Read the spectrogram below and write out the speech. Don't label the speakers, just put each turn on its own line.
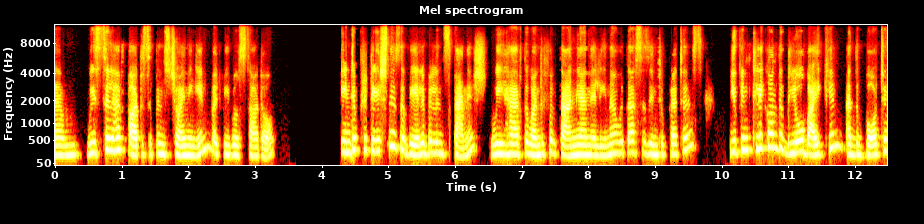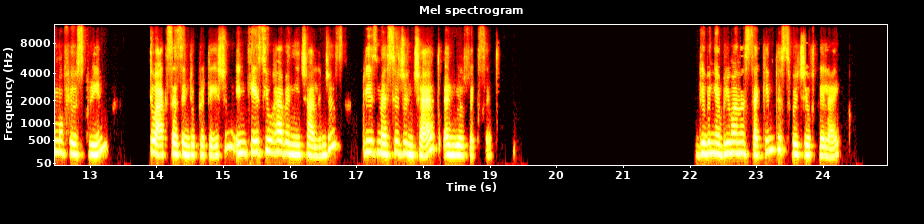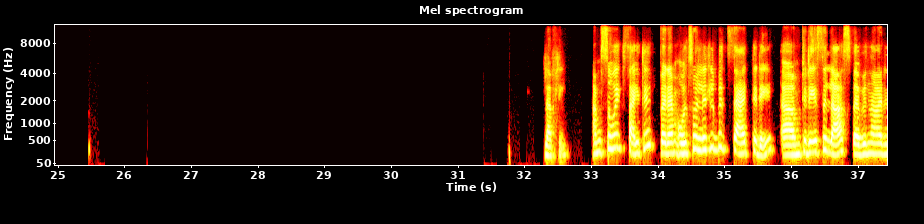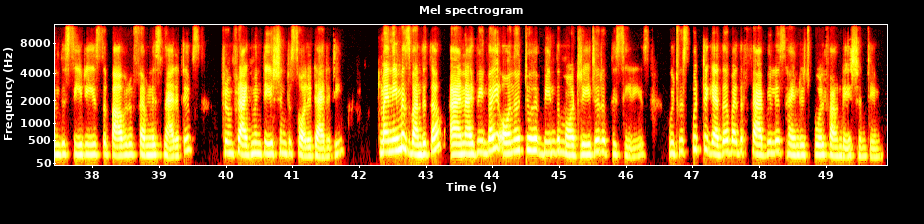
Um, we still have participants joining in, but we will start off. Interpretation is available in Spanish. We have the wonderful Tanya and Elena with us as interpreters. You can click on the globe icon at the bottom of your screen to access interpretation. In case you have any challenges, please message in chat and we'll fix it. Giving everyone a second to switch if they like. Lovely. I'm so excited, but I'm also a little bit sad today. Um, today is the last webinar in the series, The Power of Feminist Narratives, From Fragmentation to Solidarity. My name is Vandita, and I've been very honored to have been the moderator of the series, which was put together by the fabulous Heinrich Böll Foundation team.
